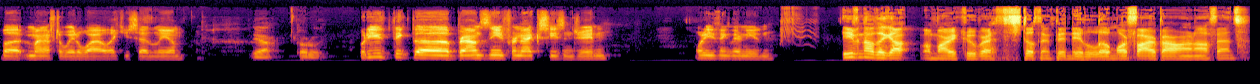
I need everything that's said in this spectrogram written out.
but we might have to wait a while, like you said, Liam. Yeah, totally. What do you think the Browns need for next season, Jaden? What do you think they're needing? Even though they got Amari Cooper, I still think they need a little more firepower on offense.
